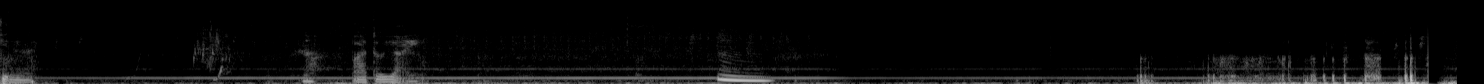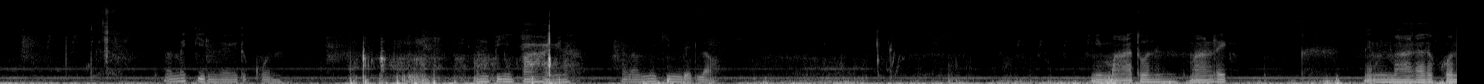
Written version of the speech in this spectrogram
กินเลยเนอะปลาตัวใหญ่ อืม มันไม่กินเลยทุกคนดูมันปีนปลาอยู่นะแต่มันไม่กินเบ็ดเรามีหมาตัวนึงหมาเล็กเนี่ยมันมาแล้วทุกคน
